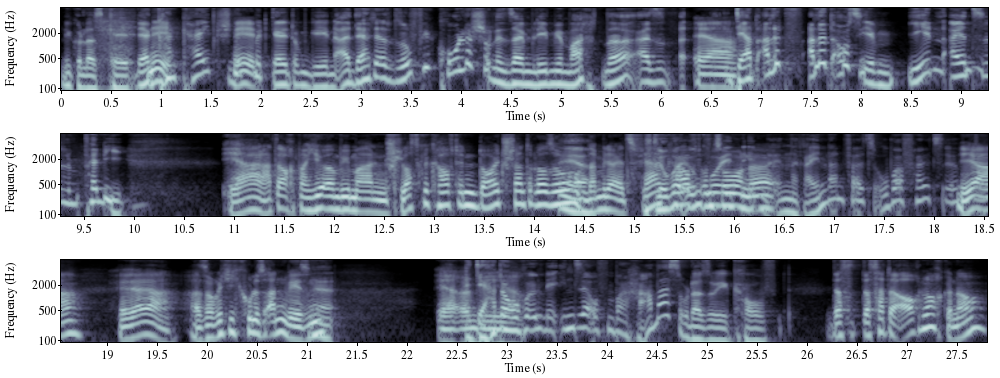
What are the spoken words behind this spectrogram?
Nicolas Cage. Der Nee. kann kein Schnitt Nee. mit Geld umgehen. Also Der hat ja so viel Kohle schon in seinem Leben gemacht, ne? Also äh, Ja. der hat alles, alles ausgegeben. Jeden einzelnen Penny. Ja, dann hat er auch mal hier irgendwie mal ein Schloss gekauft in Deutschland oder so Ja. und dann wieder jetzt Ich verkauft glaube, irgendwo und so, in, ne? in, in Rheinland-Pfalz, Oberpfalz. Irgendwo. ja, ja, ja. Also richtig cooles Anwesen. Ja. Ja, irgendwie, Der hat doch ja. auch irgendeine Insel auf den Bahamas oder so gekauft. Das, das hat er auch noch, genau.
